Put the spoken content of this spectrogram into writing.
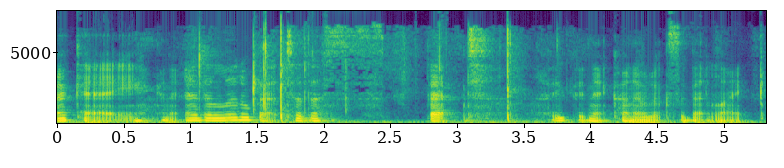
Okay, I'm gonna add a little bit to this bit, hoping it kind of looks a bit like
